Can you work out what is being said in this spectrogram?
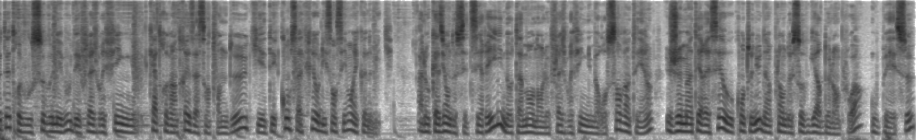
Peut-être vous souvenez-vous des flash briefings 93 à 132 qui étaient consacrés au licenciement économique. À l'occasion de cette série, notamment dans le flash briefing numéro 121, je m'intéressais au contenu d'un plan de sauvegarde de l'emploi, ou PSE,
